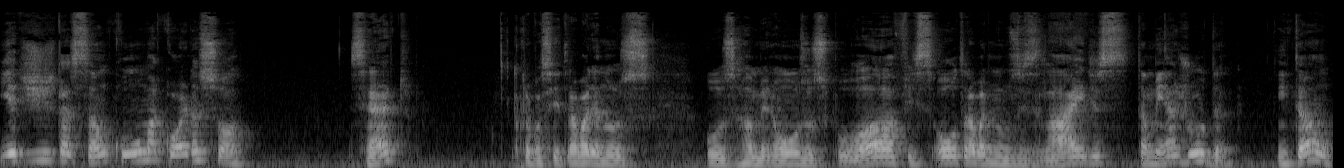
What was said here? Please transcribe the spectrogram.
e a digitação com uma corda só, certo? Para você ir trabalhando os hammer-ons, os pull-offs, ou trabalhando nos slides, também ajuda. Então,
